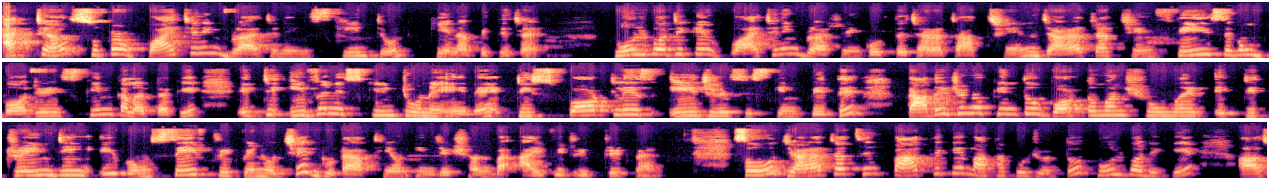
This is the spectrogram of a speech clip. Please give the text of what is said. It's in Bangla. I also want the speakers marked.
Speaker 1: একটা super whitening brightening skin tone কেনা পেতে চায়। হোল বডিকে হোয়াইটেনিং ব্রাইটেনিং করতে যারা চাচ্ছেন যারা চাচ্ছেন ফেস এবং বডির স্কিন কালারটাকে একটি ইভেন স্কিন টোনে এনে একটি স্পটলেস এজলেস স্কিন পেতে, তাদের জন্য কিন্তু বর্তমান সময়ের একটি ট্রেন্ডিং এবং সেফ ট্রিটমেন্ট হচ্ছে গ্লুটাথিয়ন ইনজেকশন বা আইভি ড্রিপ ট্রিটমেন্ট সো যারা চাচ্ছেন পা থেকে মাথা পর্যন্ত হোল বডিকে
